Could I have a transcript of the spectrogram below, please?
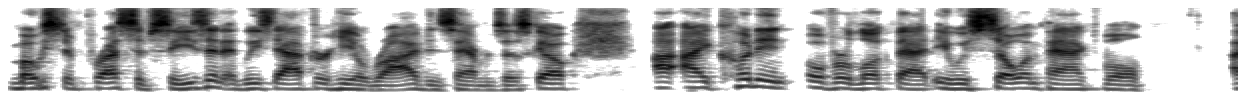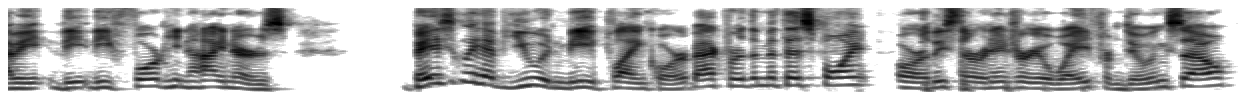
most impressive season, at least after he arrived in San Francisco. I, I couldn't overlook that. It was so impactful. I mean, the, the 49ers basically have you and me playing quarterback for them at this point, or at least they're an injury away from doing so.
